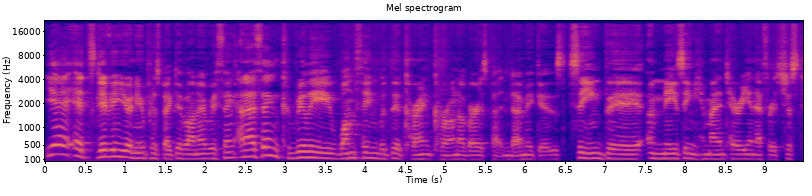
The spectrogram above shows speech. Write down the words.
Yeah, it's giving you a new perspective on everything. And I think really one thing with the current coronavirus pandemic is seeing the amazing humanitarian efforts just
